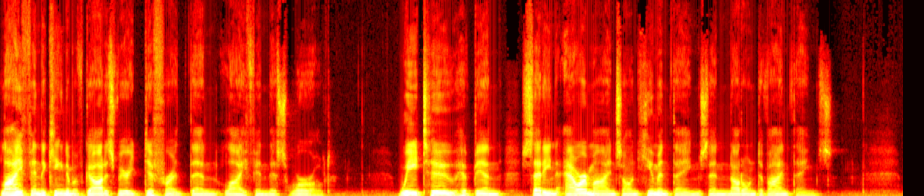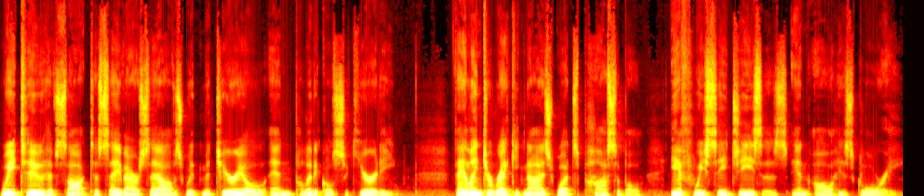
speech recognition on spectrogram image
Life in the kingdom of God is very different than life in this world. We too have been setting our minds on human things and not on divine things. We too have sought to save ourselves with material and political security, failing to recognize what's possible if we see Jesus in all his glory.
